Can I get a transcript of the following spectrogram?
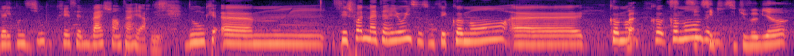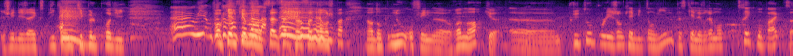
belles conditions pour créer cette bâche intérieure. Mm. Donc, ces choix de matériaux, ils se sont faits comment Comment, bah, comment si, tu, veux bien, je vais déjà expliquer un petit peu le produit. Ah oui, on peut en quelques mots, ça, ça, ça, ça dérange pas. Non, donc nous, on fait une remorque euh, plutôt pour les gens qui habitent en ville parce qu'elle est vraiment très compacte.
